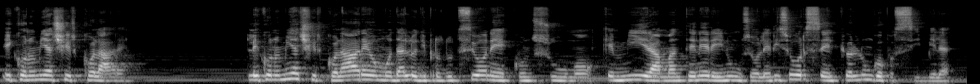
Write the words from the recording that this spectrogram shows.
Economia circolare. L'economia circolare è un modello di produzione e consumo che mira a mantenere in uso le risorse il più a lungo possibile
